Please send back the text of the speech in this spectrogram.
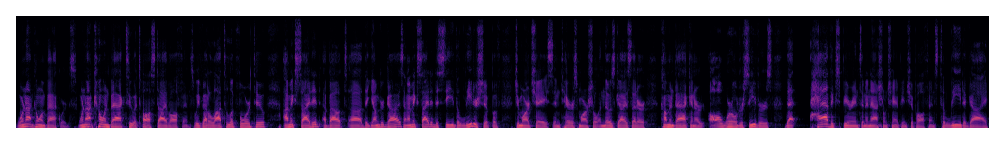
we're not going backwards. We're not going back to a toss dive offense. We've got a lot to look forward to. I'm excited about uh, the younger guys and i'm excited to see the leadership of ja'marr chase and terrace marshall and those guys that are coming back and are all world receivers that have experience in a national championship offense to lead a guy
